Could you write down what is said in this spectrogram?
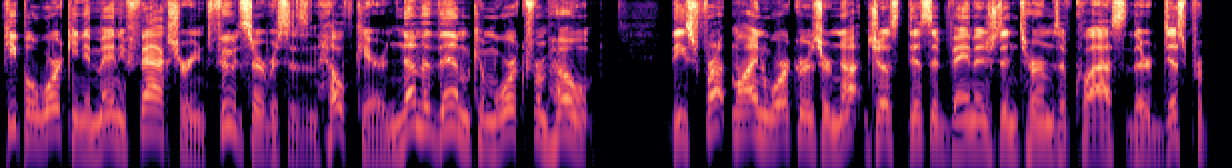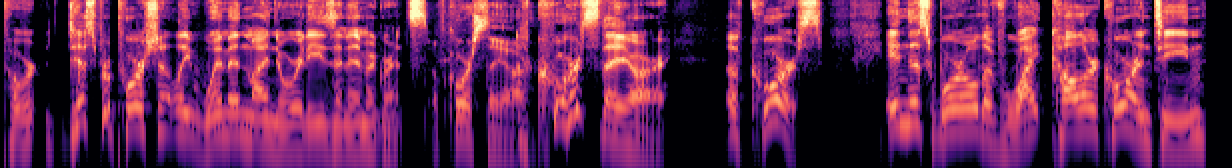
People working in manufacturing, food services, and healthcare, none of them can work from home. These frontline workers are not just disadvantaged in terms of class, they're dispropor- disproportionately women, minorities, and immigrants. Of course they are. Of course they are. Of course. In this world of white collar quarantine,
